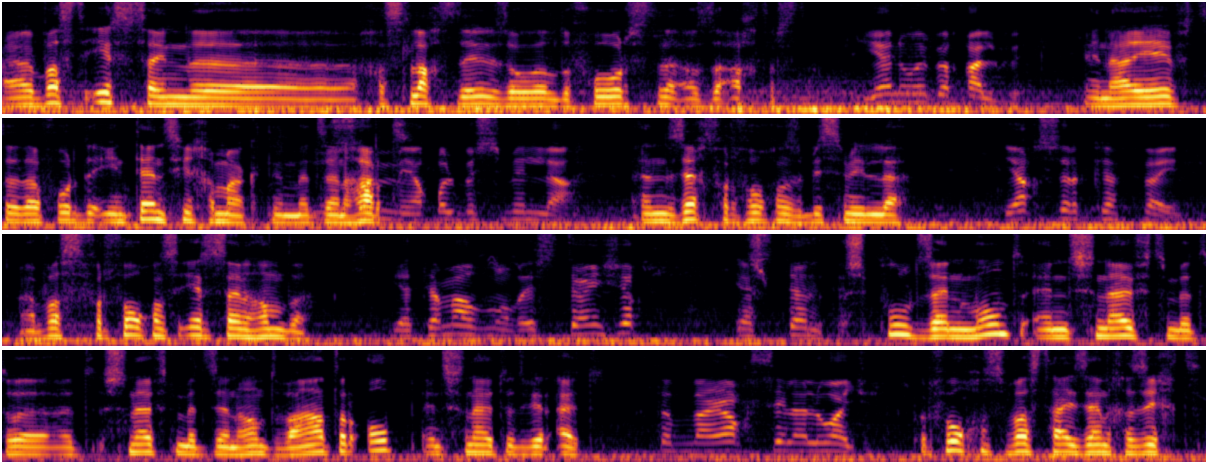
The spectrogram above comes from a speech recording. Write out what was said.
Eh, hij wast eerst zijn eh, geslachtsdelen, zowel de voorste als de achterste. En hij heeft eh, daarvoor de intentie gemaakt met zijn hart. En zegt vervolgens bismillah. Hij was vervolgens eerst zijn handen. Spoelt zijn mond en snuift met, het, snuift met zijn hand water op en snuift het weer uit. Vervolgens wast hij zijn gezicht.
